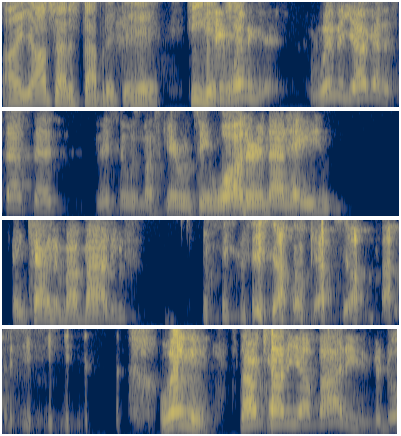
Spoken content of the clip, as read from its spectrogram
All right, y'all try to stop it at the head. He hit See, that. women, women, y'all got to stop that. This was my skin routine: water and not hating, and counting my bodies. Y'all don't count your bodies. women, start counting your bodies. The glow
